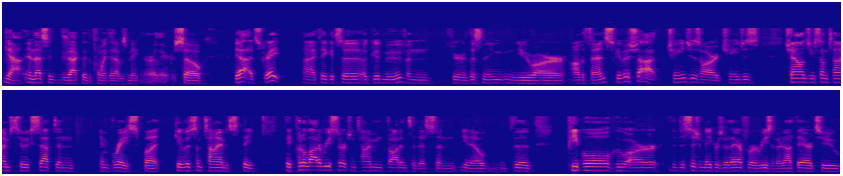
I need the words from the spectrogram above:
Yeah, and that's exactly the point that I was making earlier. So, yeah, it's great. I think it's a, a good move, and if you're listening, and you are on the fence, give it a shot. Change is hard. Change is challenging sometimes to accept and embrace, but give it some time. It's they they put a lot of research and time and thought into this, and you know the people who are the decision makers are there for a reason. They're not there to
